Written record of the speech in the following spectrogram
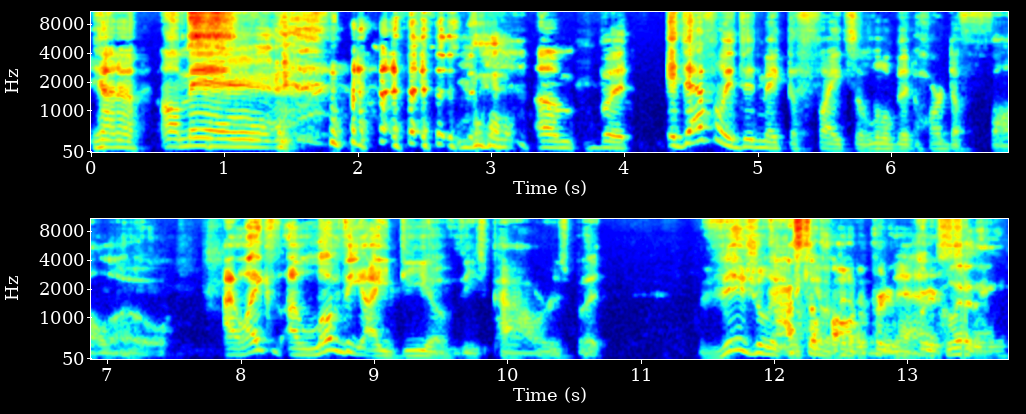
Yeah, I know. Oh man. um, but it definitely did make the fights a little bit hard to follow. I like, I love the idea of these powers, but visually, it I still became a bit followed of it a pretty, pretty mess. clearly.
